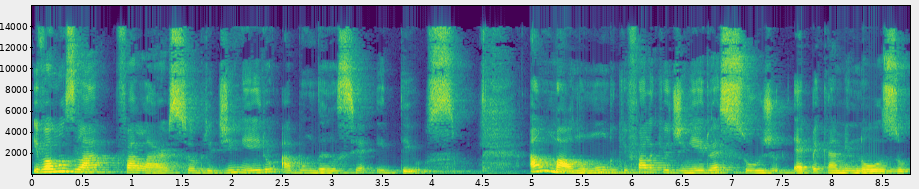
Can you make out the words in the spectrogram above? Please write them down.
E vamos lá falar sobre dinheiro, abundância e Deus. Há um mal no mundo que fala que o dinheiro é sujo, é pecaminoso,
